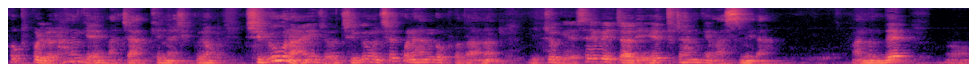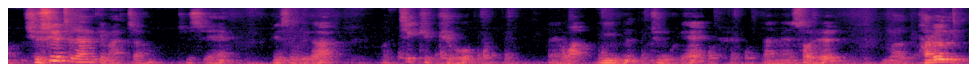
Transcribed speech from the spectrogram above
포트폴리오를 하는 게 맞지 않겠냐 싶고요. 지금은 아니죠. 지금은 채권에 하는 것보다는 이쪽에 세 배짜리에 투자하는 게 맞습니다. 맞는데 어, 지수에 투자하는 게 맞죠. 지수에. 그래서 우리가 TQQ, 인 중국에 그다음에 솔, 뭐 다른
